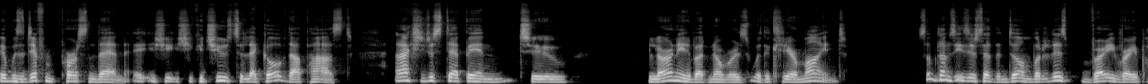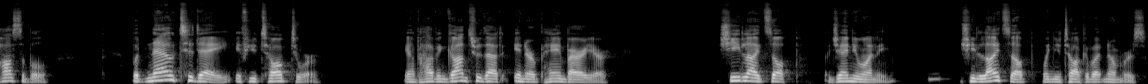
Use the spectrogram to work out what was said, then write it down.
it was a different person then. She, she could choose to let go of that past and actually just step in to learning about numbers with a clear mind. Sometimes easier said than done, but it is very, very possible. But now, today, if you talk to her, you know, having gone through that inner pain barrier, she lights up genuinely. She lights up when you talk about numbers.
